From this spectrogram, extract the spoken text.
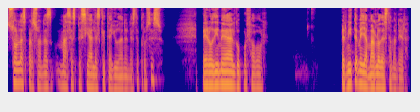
son las personas más especiales que te ayudan en este proceso. Pero dime algo, por favor. Permíteme llamarlo de esta manera.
